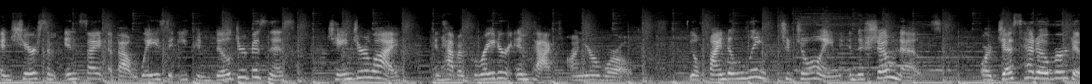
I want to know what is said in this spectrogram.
and share some insight about ways that you can build your business, change your life, and have a greater impact on your world. You'll find a link to join in the show notes or just head over to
